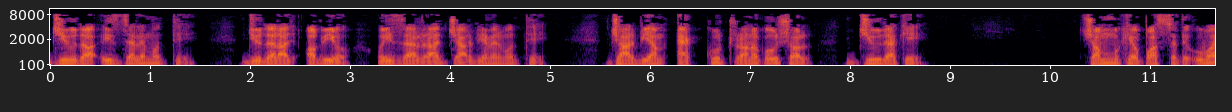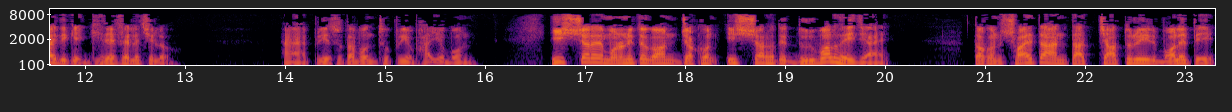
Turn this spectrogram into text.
জিহুদা ইসরায়েলের মধ্যে, জিহুদা রাজ অবিয় ও ইসরায়েল রাজ জার্বিয়ামের মধ্যে, জার্বিয়াম এক কূট রণকৌশল জিউদাকে সম্মুখে ও পশ্চাতে উভয় দিকে ঘিরে ফেলেছিল। হ্যাঁ প্রিয় শ্রোতা বন্ধু, প্রিয় ভাই বোন, ঈশ্বরের মনোনীতগণ যখন ঈশ্বর হতে দুর্বল হয়ে যায়, তখন শয়তান তার চাতুরীর বলেতে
